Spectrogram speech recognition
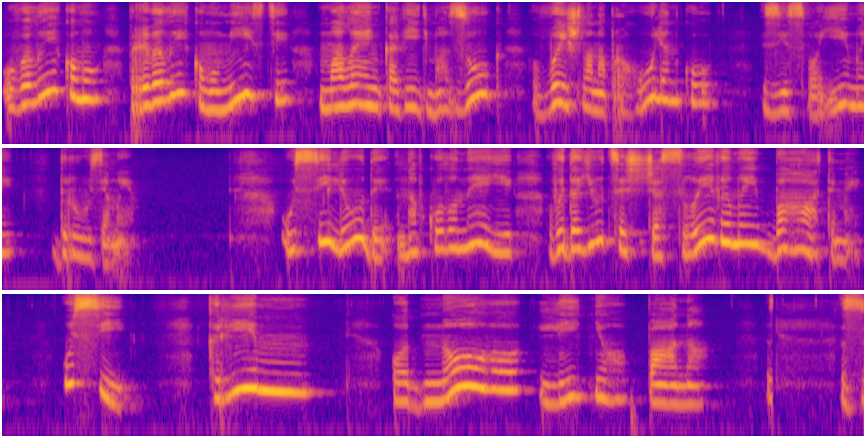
У великому, превеликому місті маленька відьма Зук вийшла на прогулянку зі своїми друзями. Усі люди навколо неї видаються щасливими й багатими. Усі, крім одного літнього пана з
